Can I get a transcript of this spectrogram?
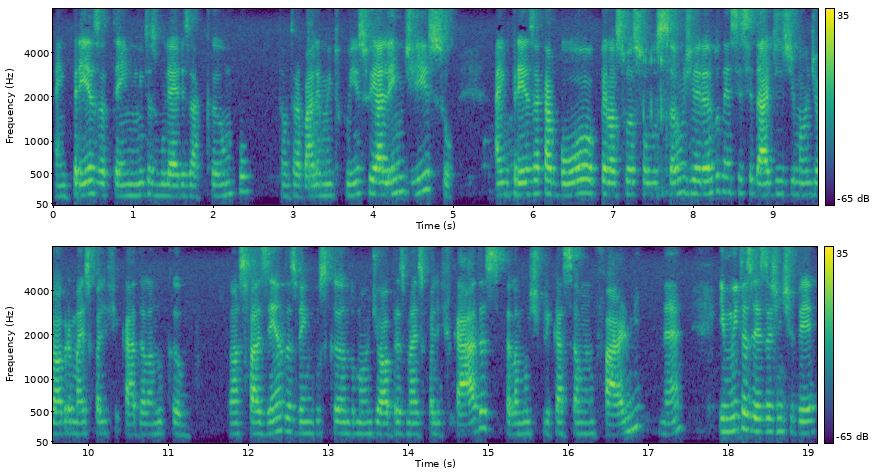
A empresa tem muitas mulheres a campo, então trabalha muito com isso, e além disso, a empresa acabou, pela sua solução, gerando necessidades de mão de obra mais qualificada lá no campo. Então, as fazendas vêm buscando mão de obras mais qualificadas pela multiplicação on farm, né? E muitas vezes a gente vê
